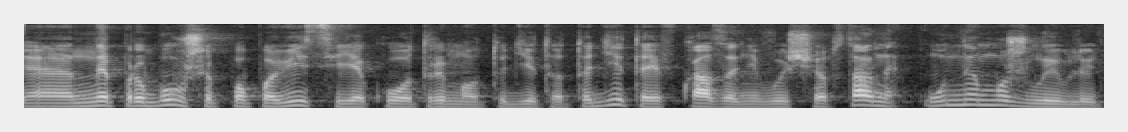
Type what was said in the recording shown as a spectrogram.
е, не прибувши по повістці, яку отримав тоді-то, тоді-то, і вказані вищі обставини, унеможливлюють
